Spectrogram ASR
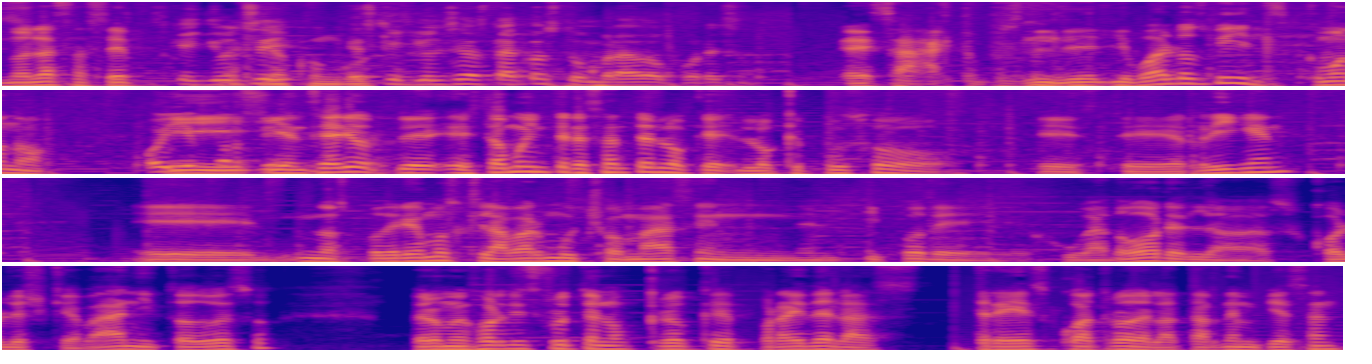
No las acepto. Es que Jules, es que Jules ya está acostumbrado por eso. Exacto, pues igual los Bills, ¿cómo no? Oye, y, y, en serio, eh, está muy interesante lo que, lo que puso este Rigen eh, nos podríamos clavar mucho más en el tipo de jugadores, los college que van y todo eso. Pero mejor disfrútenlo. Creo que por ahí de las 3, 4 de la tarde empiezan.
